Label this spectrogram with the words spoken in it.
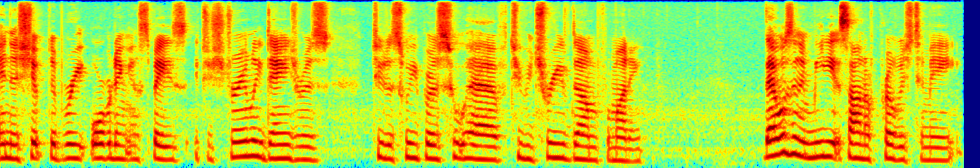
and the ship debris orbiting in space it's extremely dangerous to the sweepers who have to retrieve them for money. That was an immediate sign of privilege to me.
